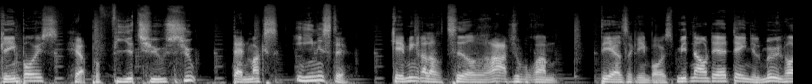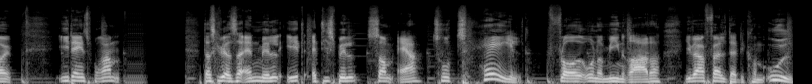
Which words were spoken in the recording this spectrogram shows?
til Gameboys her på 24-7. Danmarks eneste gaming-relateret radioprogram. Det er altså Gameboys. Mit navn det er Daniel Mølhøj. I dagens program, der skal vi altså anmelde et af de spil, som er totalt fløjet under min radar. I hvert fald, da det kom ud,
